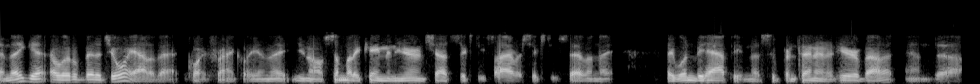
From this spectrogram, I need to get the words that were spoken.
and they get a little bit of joy out of that quite frankly and they you know if somebody came in here and shot 65 or 67 they they wouldn't be happy and the superintendent would hear about it and uh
